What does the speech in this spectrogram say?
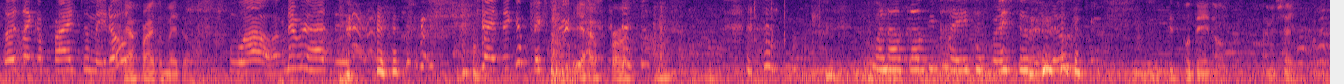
So it's like a fried tomato? Yeah, fried tomato. Wow, I've never had this. Can I take a picture? yeah, of course. When I'll tell people I ate a fried tomato. it's potato. I'm sure it's potato.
